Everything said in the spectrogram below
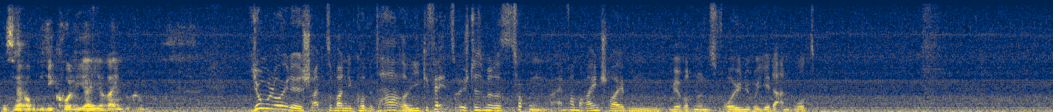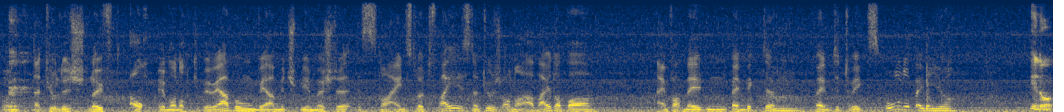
Müssen ja irgendwie die Kohle ja hier reinbekommen. Jo Leute, schreibt doch mal in die Kommentare, wie gefällt's euch, dass wir das zocken? Einfach mal reinschreiben. Wir würden uns freuen über jede Antwort. Und natürlich läuft auch immer noch die Bewerbung. Wer mitspielen möchte, ist noch ein Slot frei, ist natürlich auch noch erweiterbar. Einfach melden beim Victim, beim The Twix oder bei mir. Genau.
